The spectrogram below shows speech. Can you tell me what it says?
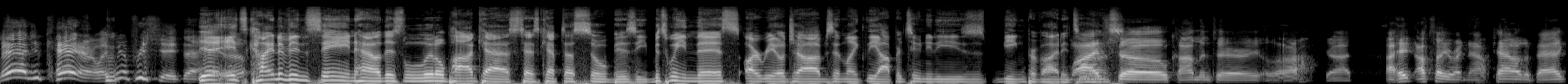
"Man, you care. Like, mm. we appreciate that." Yeah, you know? it's kind of insane how this little podcast has kept us so busy between this, our real jobs, and like the opportunities being provided to us. live us. show commentary. Oh God, I hate. I'll tell you right now, cat out of the bag,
